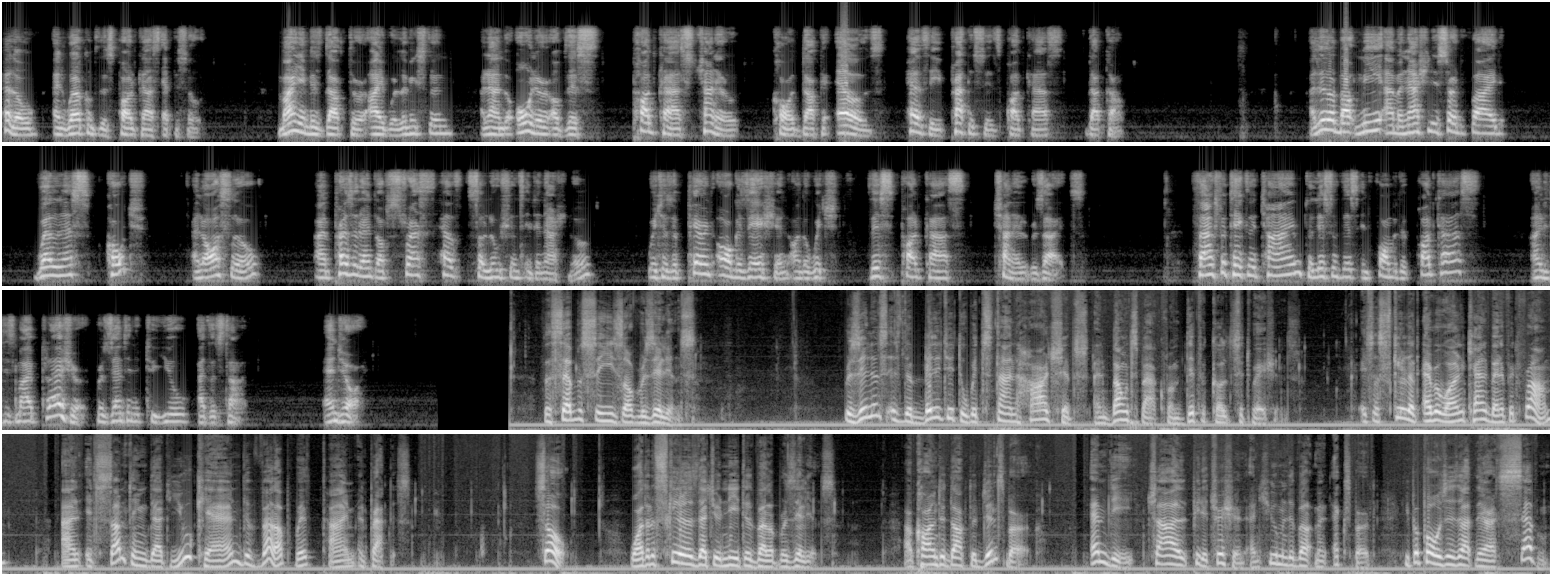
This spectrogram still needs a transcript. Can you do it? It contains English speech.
Hello, and welcome to this podcast episode. My name is Dr. Ivor Livingston, and I'm the owner of this podcast channel called Dr. L's Healthy Practices Podcast.com. A little about me I'm a nationally certified wellness coach, and also I'm president of Stress Health Solutions International, which is a parent organization under which this podcast channel resides. Thanks for taking the time to listen to this informative podcast, and it is my pleasure presenting it to you at this time. Enjoy. The seven C's of resilience. Resilience is the ability to withstand hardships and bounce back from difficult situations. It's a skill that everyone can benefit from and it's something that you can develop with time and practice. So, what are the skills that you need to develop resilience? According to Dr. Ginsberg, MD, child pediatrician and human development expert, he proposes that there are seven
